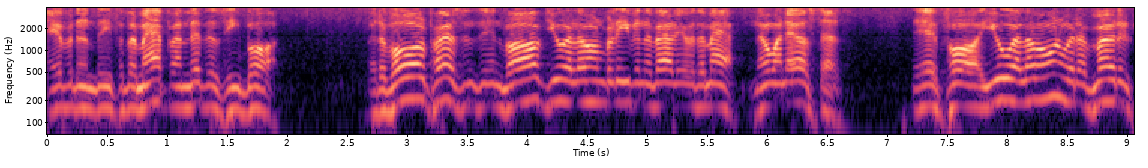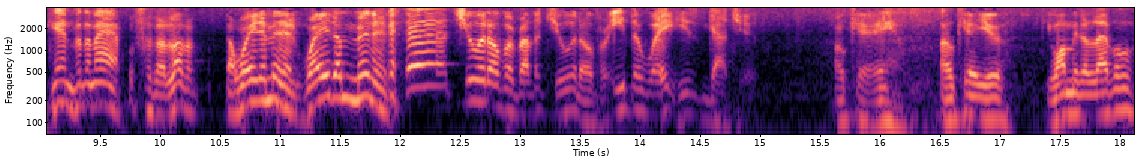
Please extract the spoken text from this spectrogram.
evidently for the map and letters he bought. But of all persons involved, you alone believe in the value of the map. No one else does. Therefore, you alone would have murdered Kent for the map. Oh, for the love of... Now, wait a minute. Wait a minute. chew it over, brother. Chew it over. Either way, he's got you. Okay. Okay, you you want me to level?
